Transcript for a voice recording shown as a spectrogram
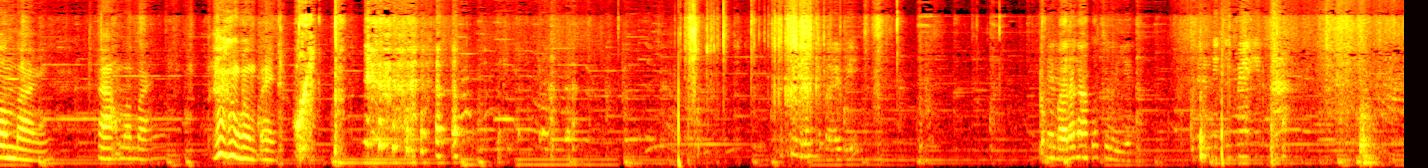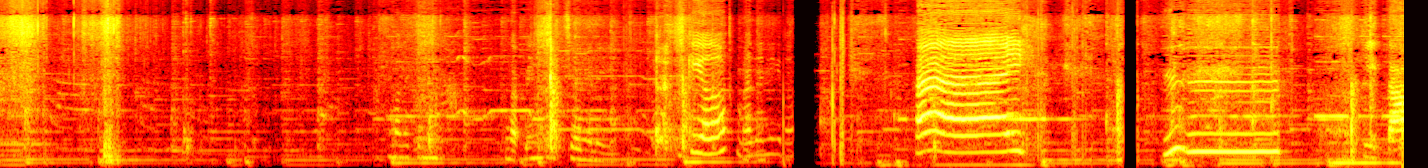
bombay. Bawang bombay. Bawang bombay. Ini barang aku tuh ya. Dan ini email nah. Malah kena nggak pengen kerja ini. Iki ya loh, Mbak Tani kita. Hai. Hmm. Kita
